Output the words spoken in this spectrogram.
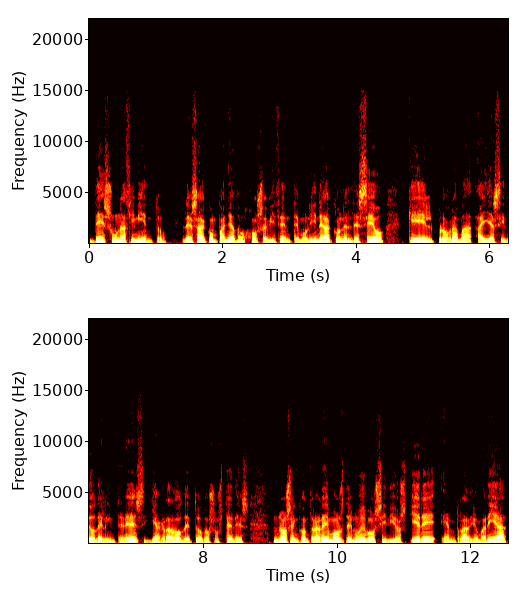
de su nacimiento. Les ha acompañado José Vicente Molina con el deseo que el programa haya sido del interés y agrado de todos ustedes. Nos encontraremos de nuevo, si Dios quiere, en Radio María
